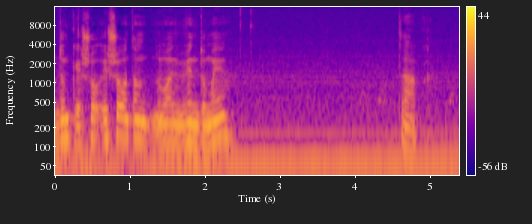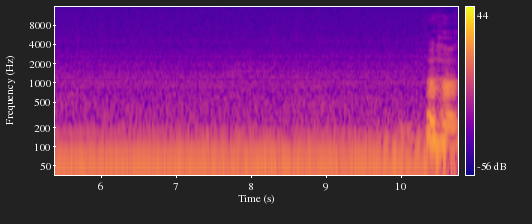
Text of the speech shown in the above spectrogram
Думки, що, і що він там він думає? Так. Ага.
